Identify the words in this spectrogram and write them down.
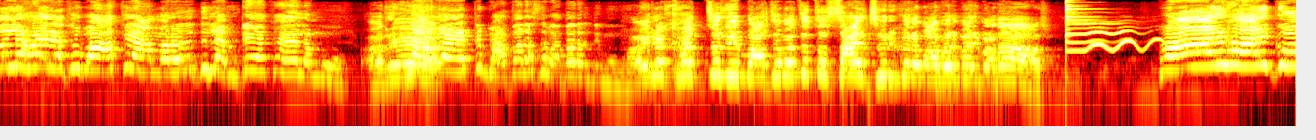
তলে হাইরা তো বাকে আমার হাতে দিলাম টাকা খাইলামু আরে। না একটা ভাতার আছে ভাতারে দিমু। হাইরে মাঝে মাঝে তো সাইল চুরি করে বাপের বাড়ি বাড়াস হাই হাই গো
